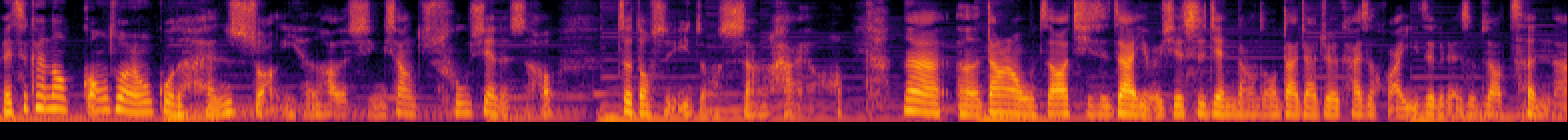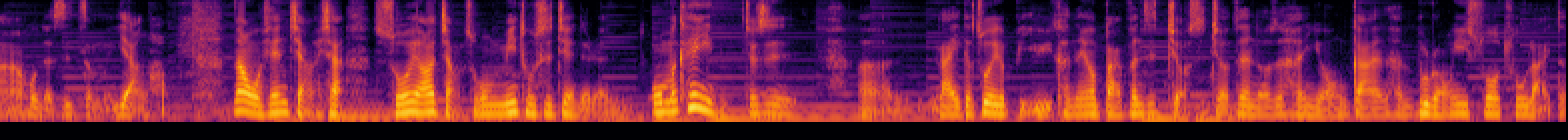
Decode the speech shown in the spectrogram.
每次看到公众人物过得很爽，以很好的形象出现的时候，这都是一种伤害哦。那呃，当然我知道，其实，在有一些事件当中，大家就会开始怀疑这个人是不是要蹭啊，或者是怎么样哈。那我先讲一下，所有要讲出迷途事件的人，我们可以就是。呃，来一个做一个比喻，可能有百分之九十九的人都是很勇敢、很不容易说出来的，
